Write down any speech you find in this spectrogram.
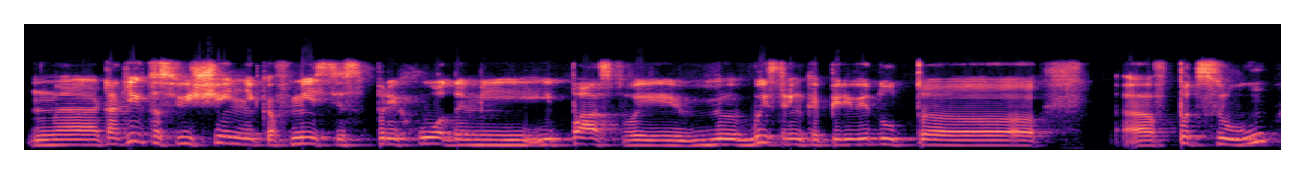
Э, каких-то священников вместе с приходами и паствой быстренько переведут в ПЦУ.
